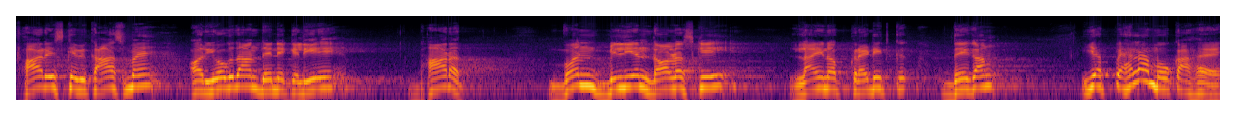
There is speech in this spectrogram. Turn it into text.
फार के विकास में और योगदान देने के लिए भारत वन बिलियन डॉलर्स की लाइन ऑफ़ क्रेडिट देगा। यह पहला मौका है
